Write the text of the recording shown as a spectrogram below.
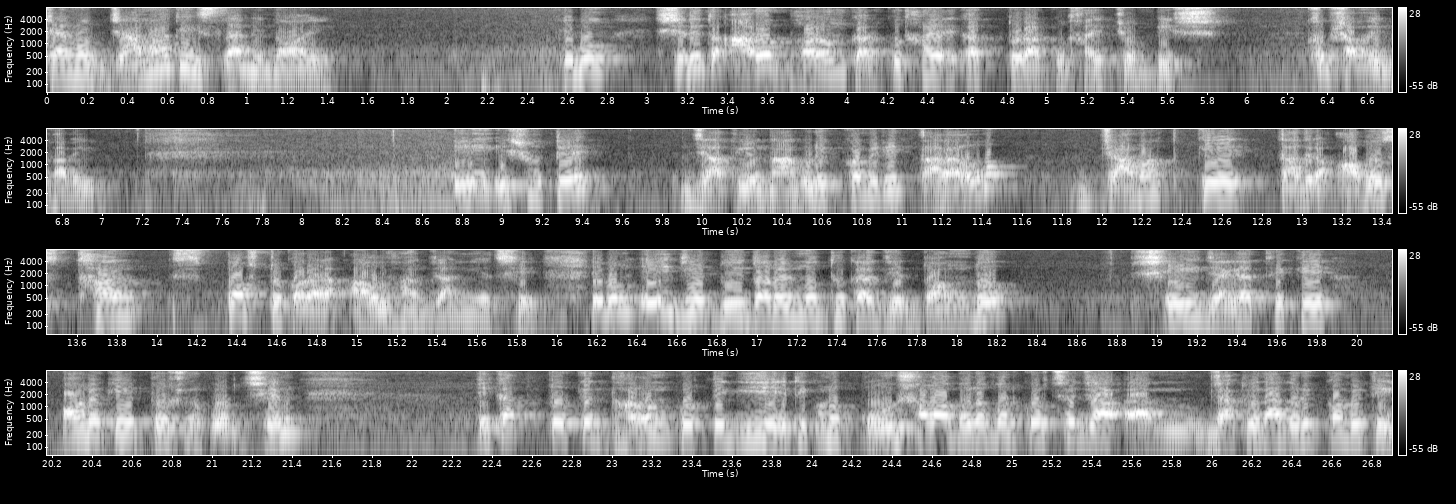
কেন জামাতে ইসলামী নয়? এবং সেটি তো আরও ভয়ঙ্কর, কোথায় একাত্তর আর কোথায় চব্বিশ? খুব স্বাভাবিকভাবেই। এই ইস্যুতে জাতীয় নাগরিক কমিটি, তারাও জামাতকে তাদের অবস্থান স্পষ্ট করার আহ্বান জানিয়েছে। এবং এই যে দুই দলের মধ্যকার যে দ্বন্দ্ব, সেই জায়গা থেকে অনেকেই প্রশ্ন করছেন, একাত্তরকে ধারণ করতে গিয়ে এটি কোনো কৌশল অবলম্বন করছে জাতীয় নাগরিক কমিটি?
